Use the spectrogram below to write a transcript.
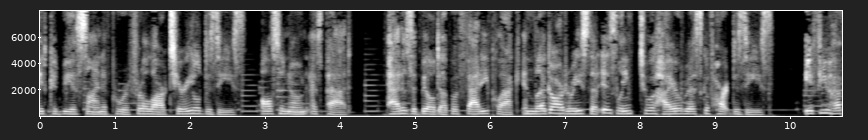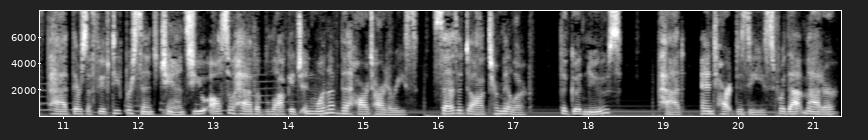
It could be a sign of peripheral arterial disease, also known as PAD. PAD is a buildup of fatty plaque in leg arteries that is linked to a higher risk of heart disease. If you have PAD, there's a 50% chance you also have a blockage in one of the heart arteries, says a Dr. Miller. The good news? PAD, and heart disease for that matter,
